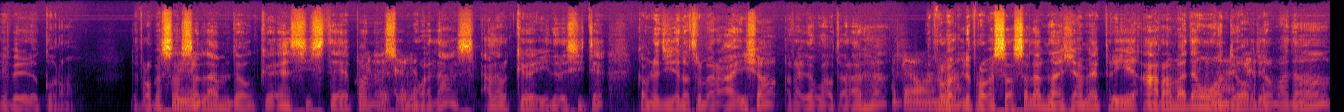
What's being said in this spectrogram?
révélé le Coran. Le prophète Mhm. sallam donc euh, insistait pendant ce mois-là, alors qu'il récitait, comme le disait notre mère Aïcha, ta'ala anha, le, pro- le prophète sallam n'a jamais prié en ramadan ou en dehors du ramadan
